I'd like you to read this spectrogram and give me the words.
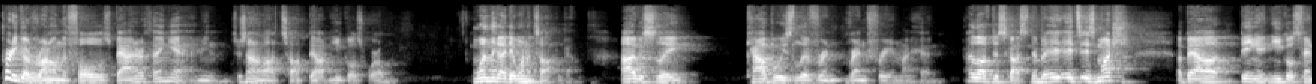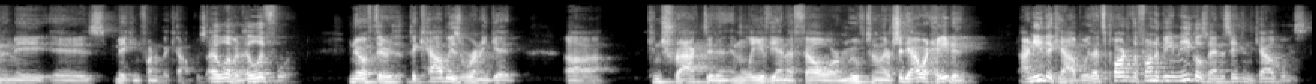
pretty good run on the Foles banner thing. Yeah, I mean, there's not a lot to talk about in Eagles world. One thing I did want to talk about, obviously, Cowboys live rent free in my head. I love discussing them, but it's as much about being an Eagles fan to me is making fun of the Cowboys. I love it. I live for it. You know, if they're, the Cowboys were going to get uh, contracted and, and leave the NFL or move to another city, I would hate it. I need the Cowboys. That's part of the fun of being an Eagles fan is hating the Cowboys.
